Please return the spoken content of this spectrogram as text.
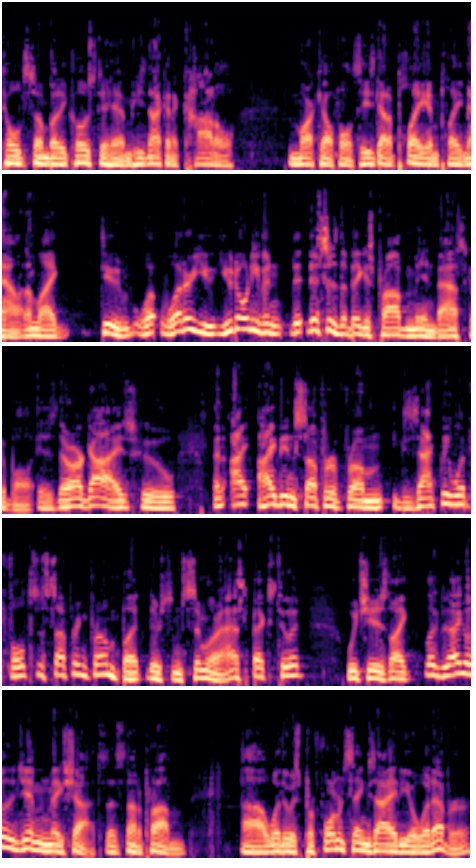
told somebody close to him he's not going to coddle Markelle Fultz. He's got to play and play now. And I'm like, dude, what what are you? You don't even. Th- this is the biggest problem in basketball. Is there are guys who, and I I didn't suffer from exactly what Fultz is suffering from, but there's some similar aspects to it, which is like, look, did I go to the gym and make shots? That's not a problem. Uh, whether it was performance anxiety or whatever,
